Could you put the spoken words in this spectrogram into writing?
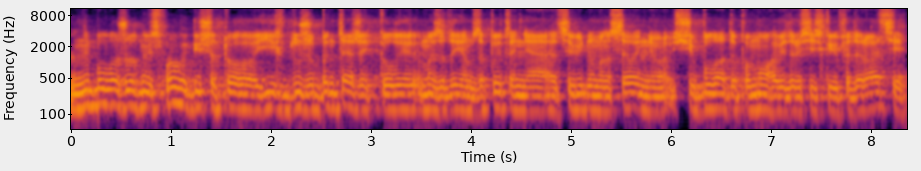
Не було жодної спроби. Більше того, їх дуже бентежить, коли ми задаємо запитання цивільному населенню, чи була допомога від Російської Федерації.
